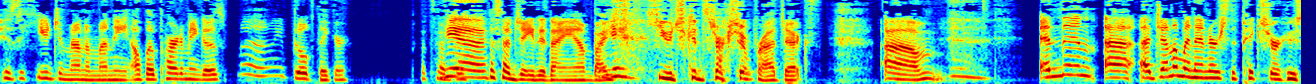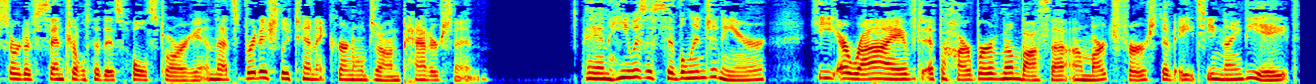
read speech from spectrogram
is a huge amount of money. Although part of me goes, well, we built bigger. That's how, Yeah. that's how jaded I am by Yeah. huge construction projects. Um, and then uh, a gentleman enters the picture who's sort of central to this whole story, and that's British Lieutenant Colonel John Patterson. And he was a civil engineer. He arrived at the harbor of Mombasa on March 1st of 1898.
